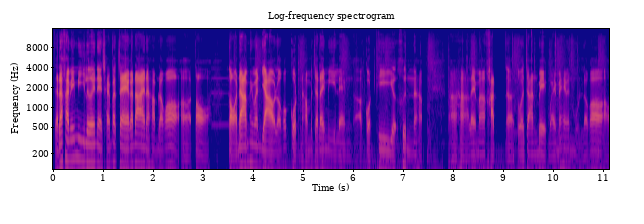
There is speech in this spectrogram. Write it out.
แต่ถ้าใครไม่มีเลยเนี่ยใช้ประแจก็ได้นะครับ แล้วก็ต่อต่อด้ามให้มันยาวแล้วก็กดนะครับ มันจะได้มีแรงกดที่เยอะขึ้นนะครับ หาอะไรมาขัดตัวจานเบรกไว้ไม่ให้มันหมุน แล้วก็เอา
